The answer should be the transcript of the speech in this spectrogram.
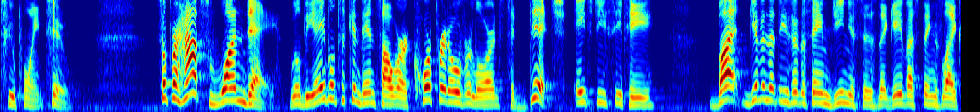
2.2. So perhaps one day we'll be able to convince our corporate overlords to ditch HDCP but given that these are the same geniuses that gave us things like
